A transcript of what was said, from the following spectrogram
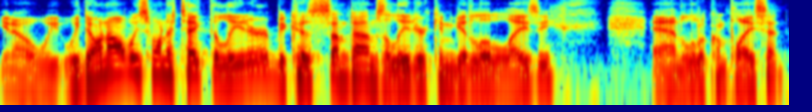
you know, we, we don't always want to take the leader because sometimes the leader can get a little lazy and a little complacent.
